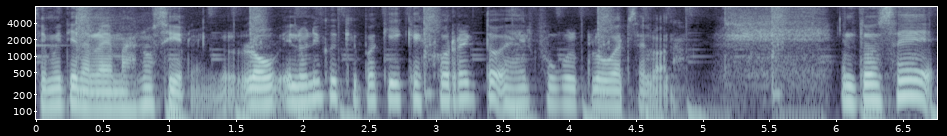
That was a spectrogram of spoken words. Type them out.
¿Sí me entienden? Lo demás no sirve. el único equipo aquí que es correcto es el Fútbol Club Barcelona. Entonces,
